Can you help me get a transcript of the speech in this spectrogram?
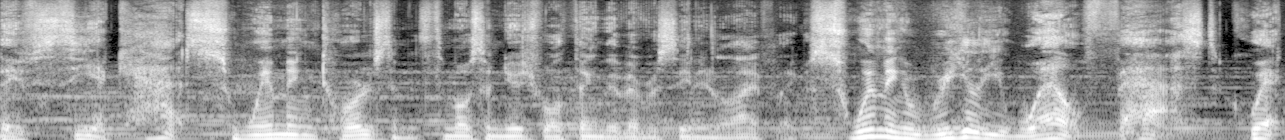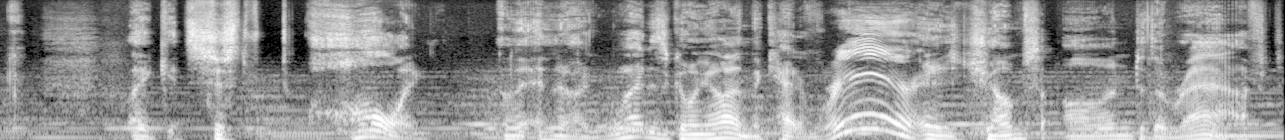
they see a cat swimming towards them. It's the most unusual thing they've ever seen in their life. Like swimming really well, fast, quick, like it's just hauling. And they- and they're like, "What is going on?" And the cat, and it jumps onto the raft.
